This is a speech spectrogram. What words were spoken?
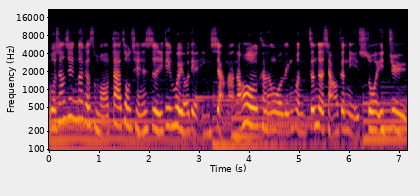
我相信那个什么大众潜意识一定会有点影响啊，然后可能我灵魂真的想要跟你说一句，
